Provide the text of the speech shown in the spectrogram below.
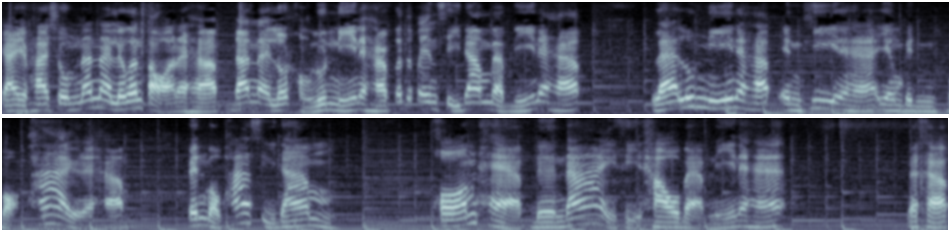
ไก่พาชมด้านในแล้วกันต่อนะครับ ด้านในรถของรุ่นนี้นะครับ ก็จะเป็นสีดำแบบนี้นะครับ และรุ่นนี้นะครับ NT นะฮะยังเป็นเบาะผ้าอยู่นะครับ เป็นเบาะผ้าสีดำ พร้อมแถบเดินได้สีเทาแบบนี้นะฮะนะครับ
